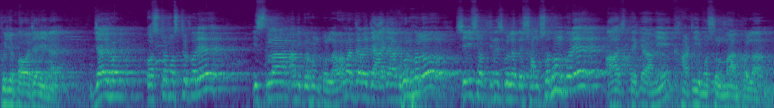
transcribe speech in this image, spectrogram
খুঁজে পাওয়া যায় না। যাই হোক, কষ্ট মষ্ট করে ইসলাম আমি গ্রহণ করলাম। আমার যারা যা যা ভুল হলো, সেই সব জিনিসগুলোকে সংশোধন করে আজ থেকে আমি খাঁটি মুসলমান হলাম।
